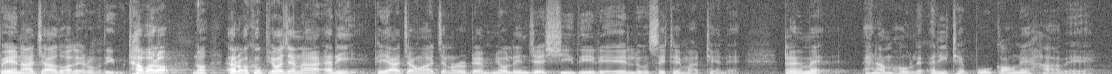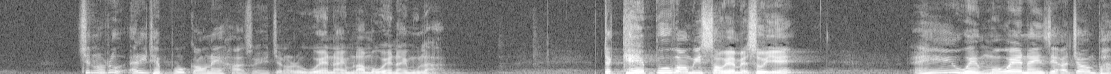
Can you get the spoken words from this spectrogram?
ဘယ်နာကြာသွားလဲတော့မသိဘူးထားပါတော့နော်အဲ့တော့အခုပြောချင်တာအဲ့ဒီဖះเจ้าကကျွန်တော်တို့တဲ့မျောလင့်ချက်ရှိသေးတယ်လို့စိတ်ထဲမှာထင်တယ်ဒါပေမဲ့အဲ့ဒါမဟုတ်လေအဲ့ဒီထက်ပိုကောင်းတဲ့ဟာပဲကျွန်တော်တို့အဲ့ဒီထက်ပိုကောင်းတဲ့ဟာဆိုရင်ကျွန်တော်တို့ဝယ်နိုင်မလားမဝယ်နိုင်ဘူးလားတကယ်ပူပေါင်းပြီးဆောင်ရွက်မယ်ဆိုရင် အေးဝယ်မဝယ်နိုင်စရာအကြောင်းဘာ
